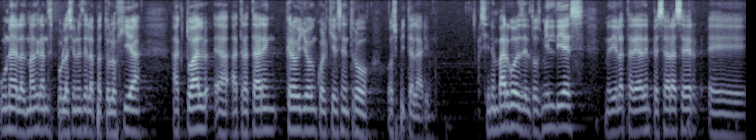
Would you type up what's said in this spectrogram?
una de las más grandes poblaciones de la patología actual a, tratar, en, creo yo, en cualquier centro hospitalario. Sin embargo, desde el 2010 me di la tarea de empezar a hacer eh,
